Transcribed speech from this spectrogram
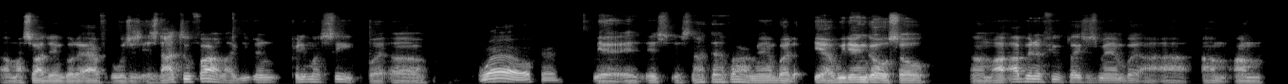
mm. um, so I didn't go to Africa, which is, is not too far. Like you can pretty much see. But uh, wow, okay. Yeah, it, it's it's not that far, man. But yeah, we didn't go. So um, I, have been a few places, man. But I, I, I'm I'm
